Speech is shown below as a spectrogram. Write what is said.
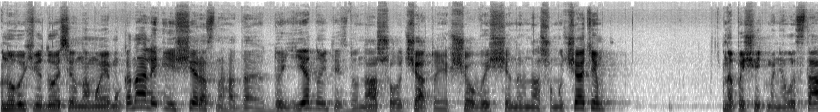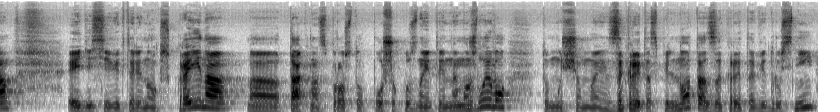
нових відосів на моєму каналі. І ще раз нагадаю: доєднуйтесь до нашого чату. Якщо ви ще не в нашому чаті, напишіть мені листа. ADC Victorinox Україна. Е, Так нас просто в пошуку знайти неможливо, тому що ми закрита спільнота, закрита від русні.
